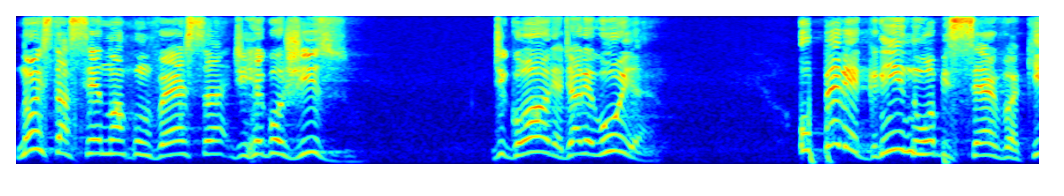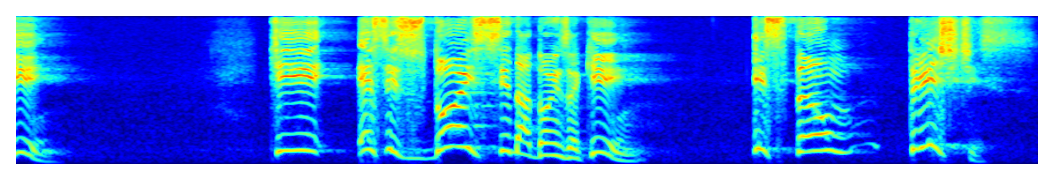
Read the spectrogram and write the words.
não está sendo uma conversa de regozijo, de glória, de aleluia. O peregrino observa aqui que esses dois cidadãos aqui estão tristes.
